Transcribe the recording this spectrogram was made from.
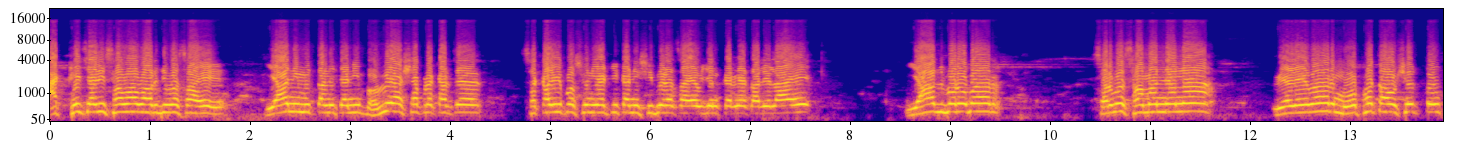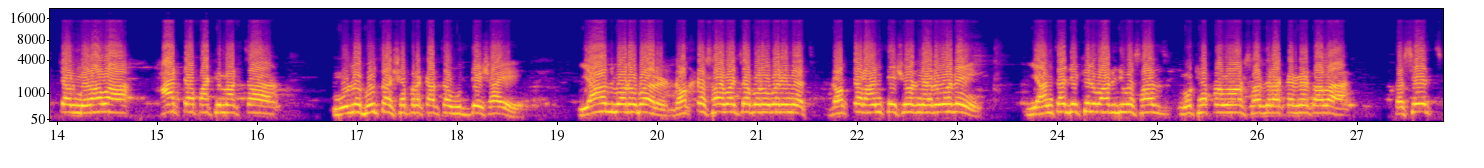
अठ्ठेचाळीसावा वाढदिवस आहे. या निमित्ताने त्यांनी भव्य अशा प्रकारचं सकाळीपासून या ठिकाणी शिबिराचं आयोजन करण्यात आलेलं आहे. याचबरोबर सर्वसामान्यांना वेळेवर मोफत औषध उपचार मिळावा हा त्या पाठीमागचा मूलभूत अशा प्रकारचा उद्देश आहे. याचबरोबर डॉक्टर साहेबांच्या बरोबरीनच डॉक्टर अंतेश्वर नरवणे यांचा देखील वाढदिवस आज मोठ्या प्रमाणावर साजरा करण्यात आला. तसेच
